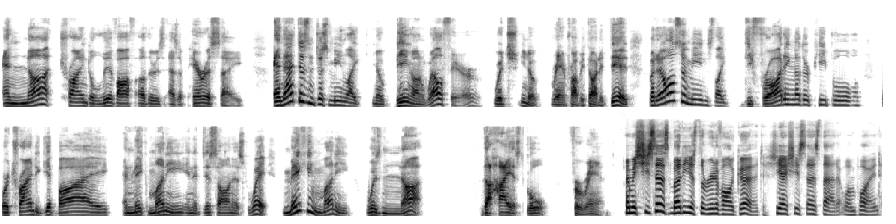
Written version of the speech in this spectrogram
and not trying to live off others as a parasite. And that doesn't just mean like, you know, being on welfare, which, you know, Rand probably thought it did, but it also means like defrauding other people or trying to get by and make money in a dishonest way. Making money was not the highest goal for Rand. I mean, she says money is the root of all good. She actually says that at one point.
